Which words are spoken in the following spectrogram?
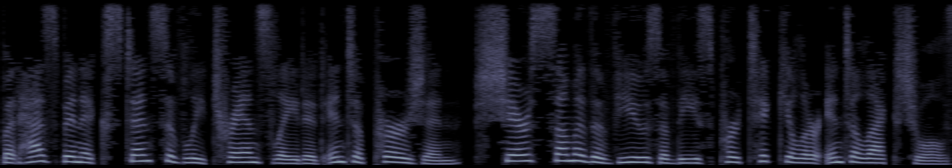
but has been extensively translated into Persian, shares some of the views of these particular intellectuals,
